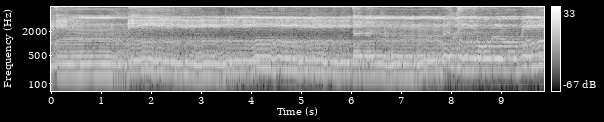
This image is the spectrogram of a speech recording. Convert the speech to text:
إني أنا النذير المبين.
